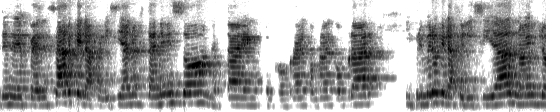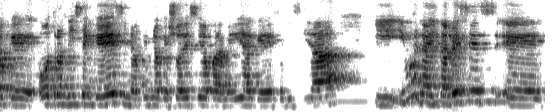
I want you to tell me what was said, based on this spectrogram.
desde pensar que la felicidad no está en eso, no está en, comprar, en comprar, en comprar, y primero que la felicidad no es lo que otros dicen que es, sino que es lo que yo decido para mi vida que es felicidad. Y, bueno, y tal vez es, eh,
